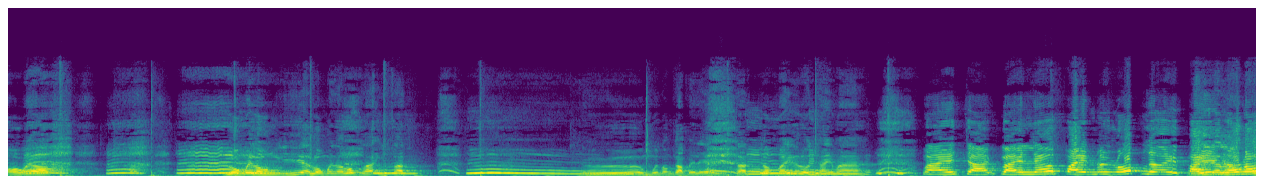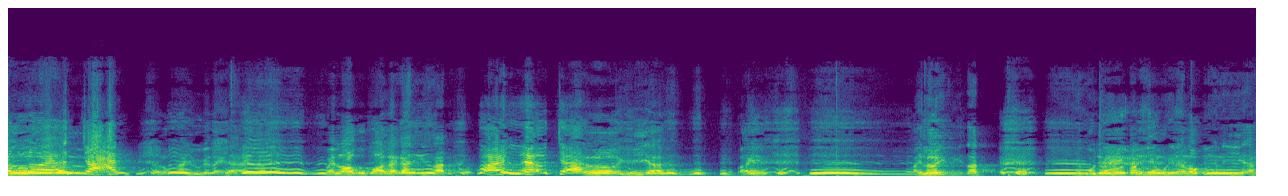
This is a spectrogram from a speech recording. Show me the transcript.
ออกไม่ออก ลงไม่ลงอีเหี้ยลงไปนรกนะไอสัตว์เออมึงต้องกลับไปแล้วไอ้สัตว์กลับไปก็โดนใช้มา ไปอาจารย์ไปแล้วไปนรกเลย ไปนรกเลยเอออาจารย์นรกน่าอยู่กับใจนะไอ้สัตว์ไปรอกูก่อนแล้วกันไอสัตว์ไปแล้วอาจารย์เออไอ้เหี้ยไป ไปเลยไอสัตว์เดี๋ยวกูจะไปรูดต้นนิ้วที่นรกอย่างนี้อะ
